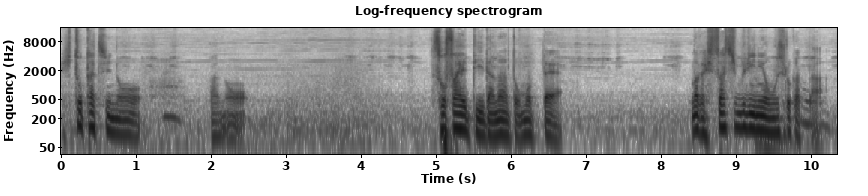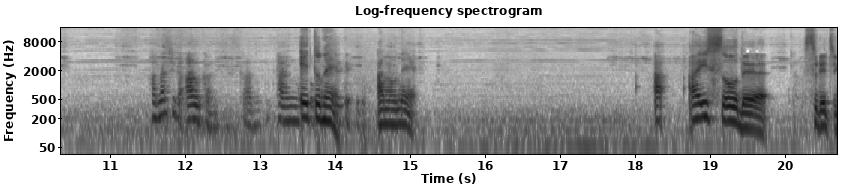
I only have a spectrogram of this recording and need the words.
人たちの、あの、ソサエティだなと思って、なんか久しぶりに面白かった。話が合う感じですか？えっとねあのね、あ、合いそうですれ違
